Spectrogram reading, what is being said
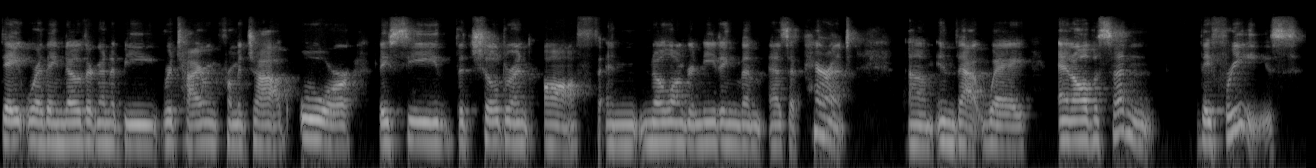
date where they know they're going to be retiring from a job or they see the children off and no longer needing them as a parent um, in that way. And all of a sudden they freeze.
